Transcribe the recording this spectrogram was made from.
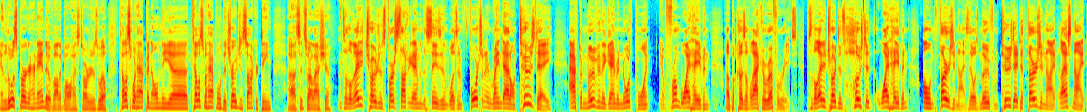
and Lewisburg and Hernando volleyball has started as well. Tell us what happened on the. Uh, tell us what happened with the Trojan soccer team uh, since our last show. And so the Lady Trojans' first soccer game of the season was unfortunately rained out on Tuesday after moving the game to North Point, you know, from Whitehaven uh, because of lack of referees. So the Lady Trojans hosted Whitehaven on Thursday night. So it was moved from Tuesday to Thursday night. Last night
